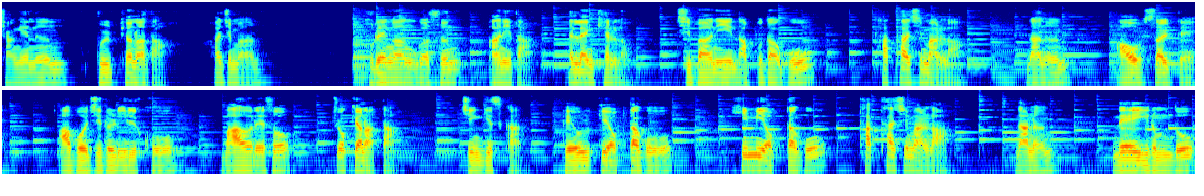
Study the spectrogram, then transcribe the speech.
장애는 불편하다. 하지만 불행한 것은 아니다. 헬렌 켈러. 집안이 나쁘다고 탓하지 말라. 나는 9살 때 아버지를 잃고 마을에서 쫓겨났다. 징기스칸. 배울 게 없다고 힘이 없다고 탓하지 말라. 나는 내 이름도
